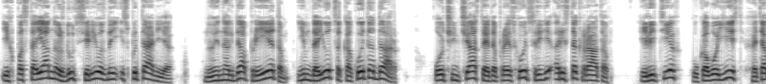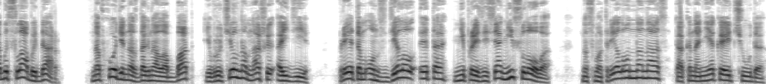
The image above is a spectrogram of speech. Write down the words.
Их постоянно ждут серьезные испытания, но иногда при этом им дается какой-то дар. Очень часто это происходит среди аристократов или тех, у кого есть хотя бы слабый дар. На входе нас догнал Аббат и вручил нам наши ID. При этом он сделал это, не произнеся ни слова, но смотрел он на нас, как на некое чудо.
